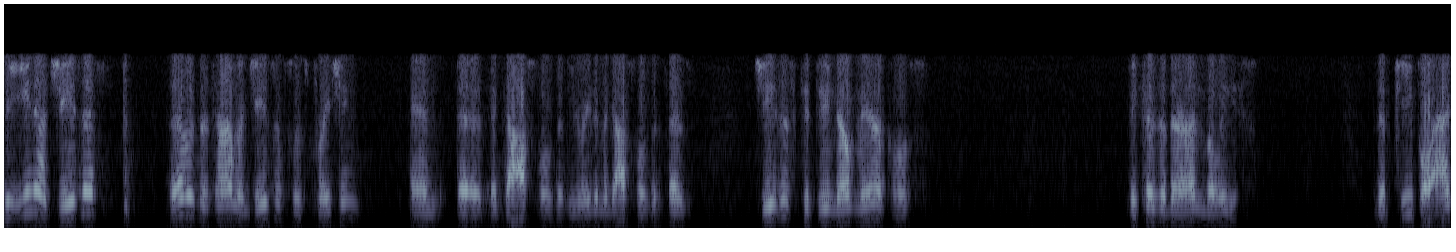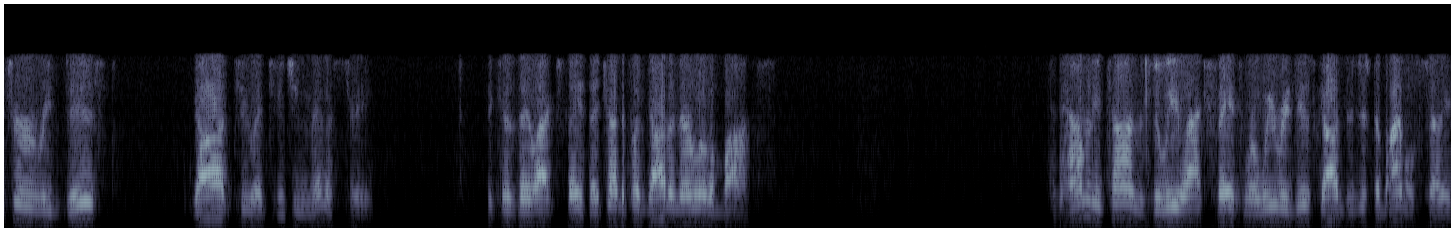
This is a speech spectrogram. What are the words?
See, you know Jesus. There was a time when Jesus was preaching, and the the Gospels. If you read in the Gospels, it says Jesus could do no miracles because of their unbelief. The people actually reduced God to a teaching ministry because they lacked faith. They tried to put God in their little box. And how many times do we lack faith where we reduce God to just a Bible study?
